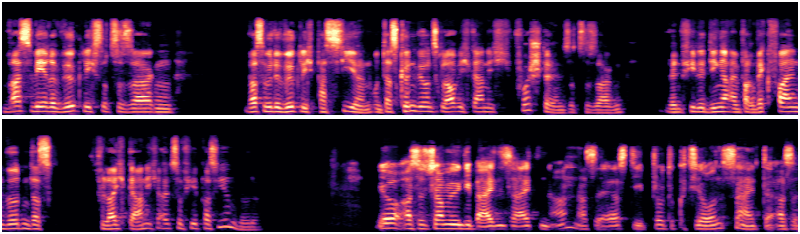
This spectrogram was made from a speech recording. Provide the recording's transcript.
was wäre wirklich sozusagen, was würde wirklich passieren? Und das können wir uns, glaube ich, gar nicht vorstellen, sozusagen, wenn viele Dinge einfach wegfallen würden, dass vielleicht gar nicht allzu viel passieren würde. Ja, also schauen wir die beiden Seiten an. Also erst die Produktionsseite. Also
